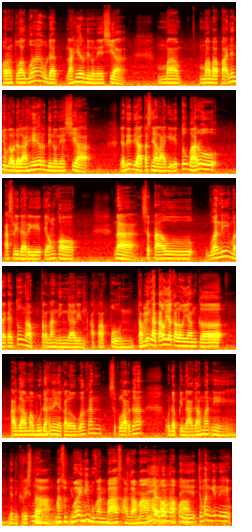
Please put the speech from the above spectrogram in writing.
orang tua gua udah lahir di Indonesia. Ma, ma bapaknya juga udah lahir di Indonesia. Jadi di atasnya lagi itu baru asli dari Tiongkok. Nah, setahu gua nih mereka itu nggak pernah ninggalin apa pun. Tapi nggak tahu ya kalau yang ke agama Budanya ya. Kalau gua kan sekeluarga udah pindah agama nih, jadi Kristen. Nggak, maksud gue ini bukan bahas agama Iya atau gua ngerti. Cuman gini,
